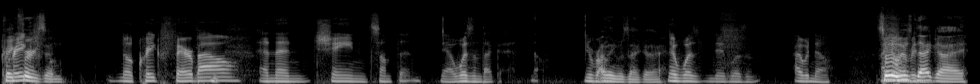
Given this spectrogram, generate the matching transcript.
Craig, Craig Ferguson. no. Craig Fairbaugh, and then Shane something. Yeah, it wasn't that guy. No, you're right. I think it was that guy. It was. It wasn't. I would know. So know it was that guy,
